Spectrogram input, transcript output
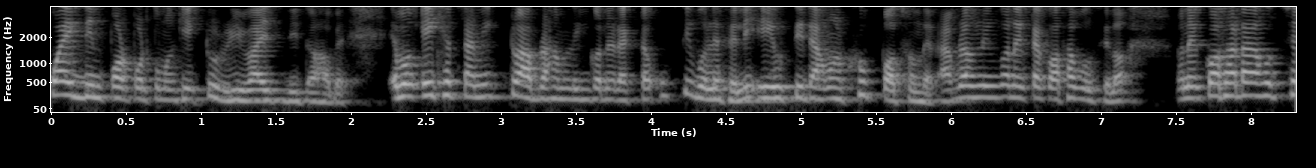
কয়েকদিন পর পর তোমাকে একটু রিভাইজ দিতে হবে। এবং এই ক্ষেত্রে আমি একটু আব্রাহাম লিঙ্কনের একটা উক্তি বলে ফেলি। এই উক্তিটা আমার খুব পছন্দের। আব্রাহাম লিঙ্কন একটা কথা বলছিল মানে কথাটা হচ্ছে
